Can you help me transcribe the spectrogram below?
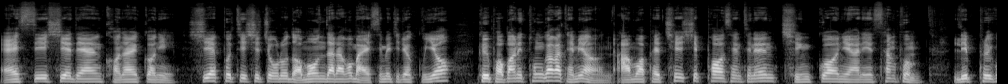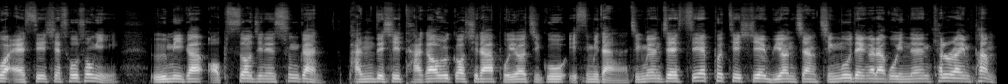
SEC에 대한 권할건이 CFTC 쪽으로 넘어온다라고 말씀을 드렸고요. 그 법안이 통과가 되면 암호화폐 70%는 증권이 아닌 상품, 리플과 SEC의 소송이 의미가 없어지는 순간 반드시 다가올 것이라 보여지고 있습니다. 지금 현재 CFTC의 위원장 직무대행을 하고 있는 캐롤라인 팜,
